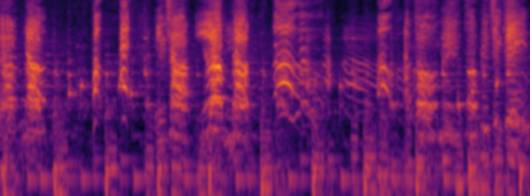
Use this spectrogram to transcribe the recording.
Nub nub. It's a yum nub. Oh, oh, oh, I told me to be chicken.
